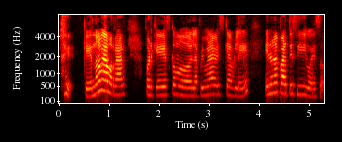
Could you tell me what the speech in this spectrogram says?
que no lo voy a borrar porque es como la primera vez que hablé, en una parte sí digo eso,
